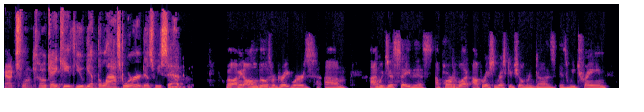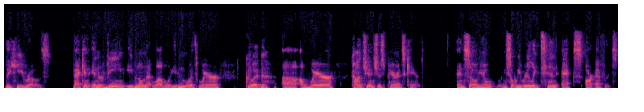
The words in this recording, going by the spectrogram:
Excellent. Okay, Keith, you get the last word, as we said. Well, I mean, all of those were great words. Um, I would just say this a part of what Operation Rescue Children does is we train the heroes that can intervene even on that level, even with where good, uh, aware, conscientious parents can't. And so, you know, so we really 10x our efforts.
